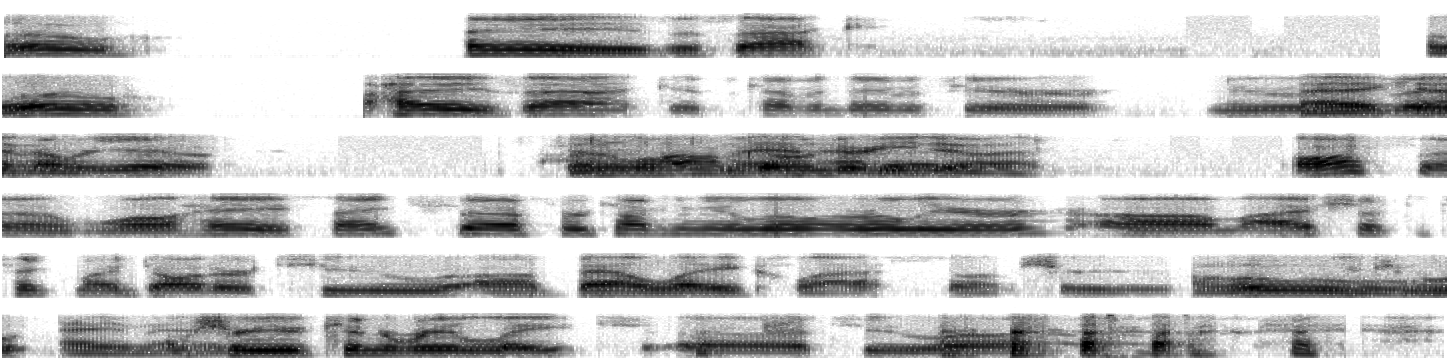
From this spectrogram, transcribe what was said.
Hello? Hey, is this Zach? Hello? Hey, Zach, it's Kevin Davis here. New Hey, today. Kevin. How are you? Doing well, man. How are you doing? Awesome. Well, hey, thanks uh, for talking to me a little earlier. Um, I actually have to take my daughter to uh, ballet class, so I'm sure you're. Oh, hey, man. I'm sure you can relate uh, to uh,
